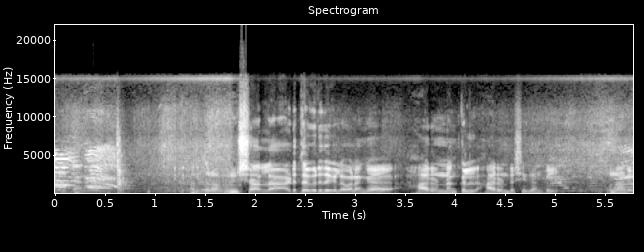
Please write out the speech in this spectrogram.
இருக்காங்க அடுத்த விருதுகளை வழங்க ஹாரூன் அங்கிள் ஹாரூன் ரஷீத் அங்கிள் முன்னாடி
